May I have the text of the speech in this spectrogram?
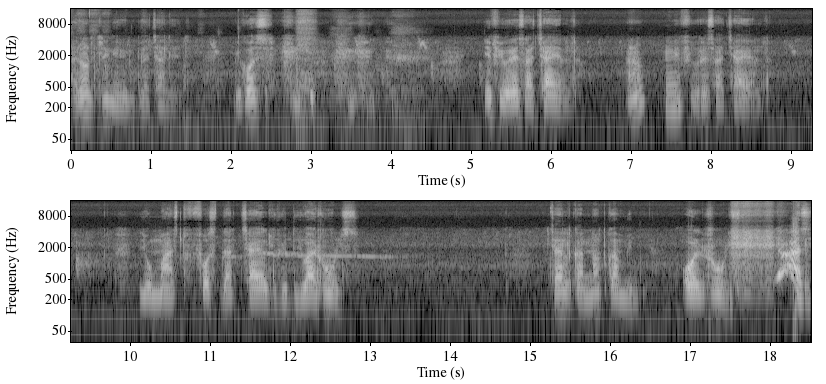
I don't think it will be a challenge because if you raise a child, huh? Mm. if you raise a child, you must force that child with your rules. Child cannot come with all rules. yes,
